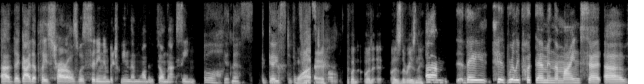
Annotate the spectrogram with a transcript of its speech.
uh the guy that plays Charles was sitting in between them while they filmed that scene. Oh goodness, the ghost of Why? Charles. What what what is the reasoning? Um they to really put them in the mindset of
